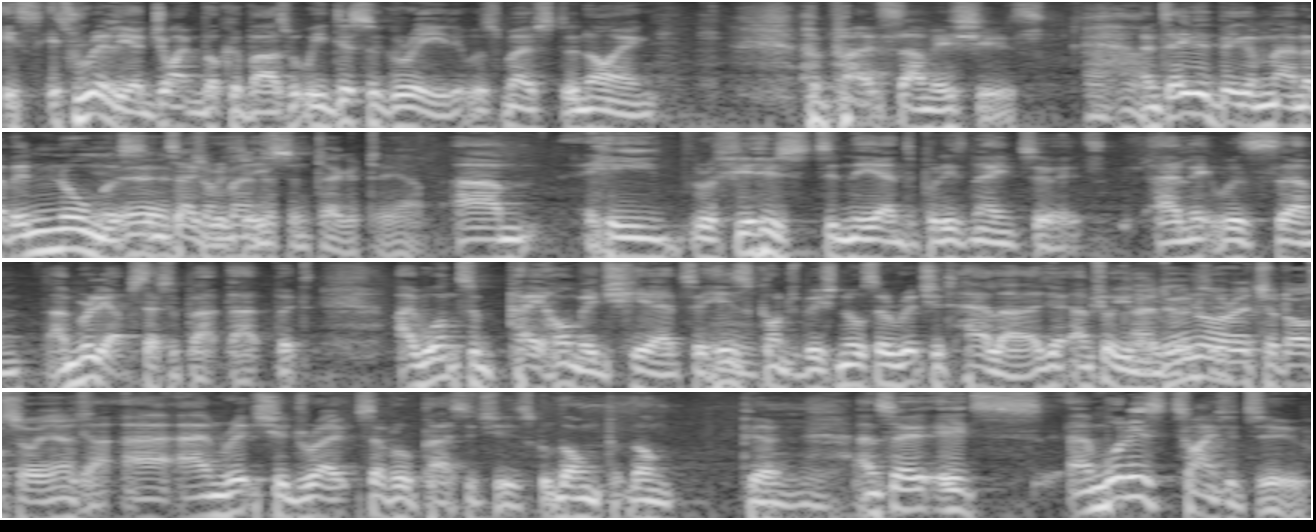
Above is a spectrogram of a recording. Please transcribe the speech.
it's it's really a joint book of ours, but we disagreed. It was most annoying about some issues. And David, being a man of enormous Uh, integrity, Tremendous integrity. Yeah. um, he refused in the end to put his name to it. And it was, um, I'm really upset about that, but I want to pay homage here to his contribution. Also, Richard Heller. I'm sure you know Hmm. I do Richard. know Richard also. Yes. Yeah, uh, and Richard wrote several passages, long, long period. And so it's, and what he's trying to do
